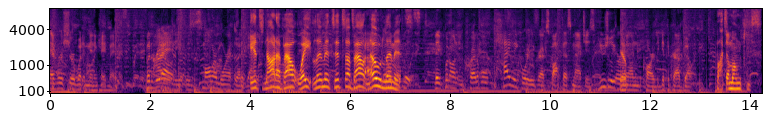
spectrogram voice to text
ever sure what it meant in kayfabe, but in reality, it was smaller, more athletic guys. It's not about weight limits. It's about about no limits. They put on incredible, highly choreographed spot fest matches, usually early Yep. on in the card to get the crowd going. But Some- monkeys.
